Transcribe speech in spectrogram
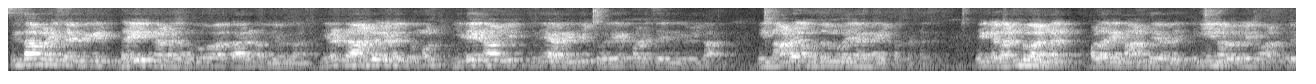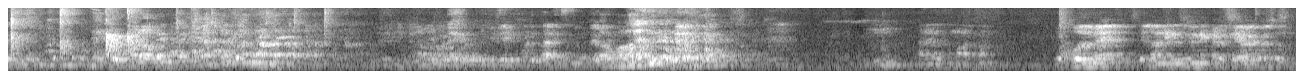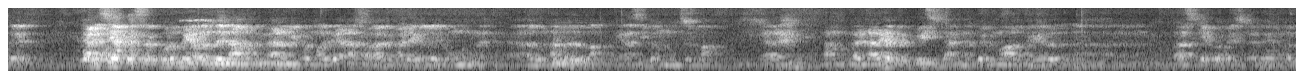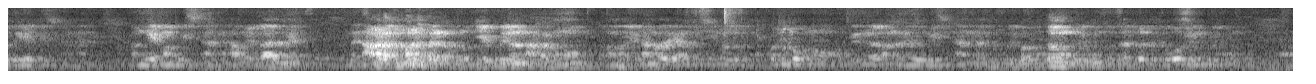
சிந்தாமணி செல்வியின் தைரிய நாடகம் உருவாக காரணம் இவர்தான் இரண்டு ஆண்டுகளுக்கு முன் இதே நாளில் இதே அரங்கில் இவர் ஏற்பாடு செய்த நிகழ்வுதான் இந்நாடகம் முதல் முறையாக நிகழ்த்தப்பட்டது. எங்கள் அன்பு அண்ணன் பலரின் ஆண் தேவதை இனியன் அவர்களை வாழ்த்து அனைவருக்கும் வணக்கம். எப்போதுமே எல்லா நிகழ்ச்சியும் இன்னைக்கு கடைசியாகவே பேசுறது கடைசியா பேசுற பொறுமையை வந்து நான் மட்டுமே அனுபவிக்கிற மாதிரியான பல மேடைகள் இருக்கும் ஒண்ணு. அது நல்லது தான் ஏன்னா சீக்கிரம் முடிச்சிடலாம். நம்ம நிறைய பேர் பேசிட்டாங்க. பெருமாளுமைகள் ராசிகேப்பா பேசிட்டாரு மதுரையா பேசிட்டாங்க அங்கேயம்மா பேசிட்டாங்க. அவங்க எல்லாருமே இந்த நாடகம் அடுத்த நோக்கி எப்படிலாம் நகரணும் என்ன மாதிரியான விஷயங்கள் கொண்டு போகணும் அப்படிங்கிறதெல்லாம் நிறைய பேர் பேசிட்டாங்க. குறிப்பாக புத்தகம் பிடிக்கும் புத்தகத்தில் இருக்கிற ஓவியம் பிடிக்கும்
